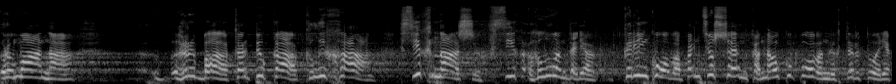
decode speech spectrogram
Романа. Гриба, Карпюка, Клиха, всіх наших, всіх Глондаря, Корінькова, Пантюшенка на окупованих територіях,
